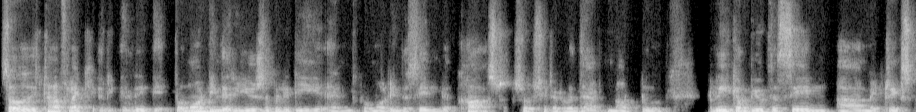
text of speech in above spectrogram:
So it's kind of like re- re- promoting the reusability and promoting the saving the cost associated with that, not to recompute the same uh, metrics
